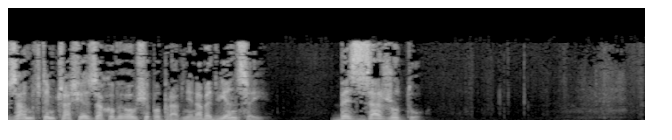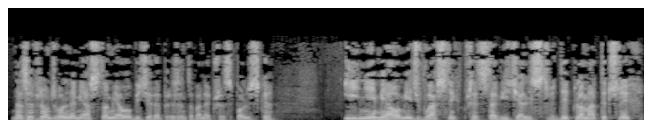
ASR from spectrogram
Zam w tym czasie zachowywał się poprawnie, nawet więcej, bez zarzutu. Na zewnątrz wolne miasto miało być reprezentowane przez Polskę i nie miało mieć własnych przedstawicielstw dyplomatycznych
